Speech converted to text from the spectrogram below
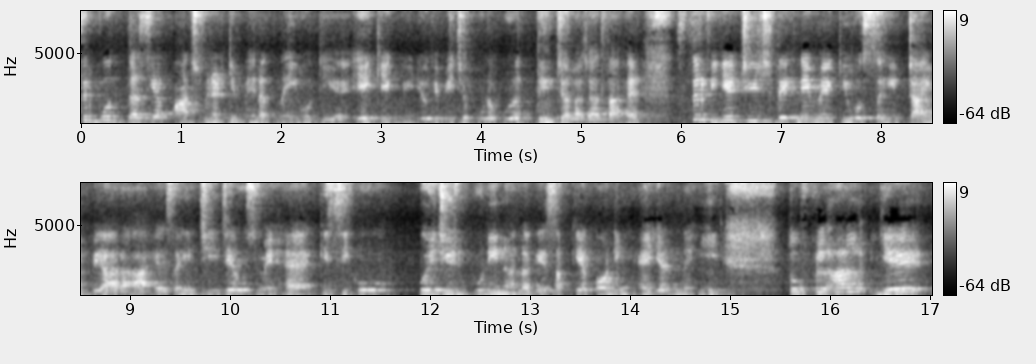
सिर्फ़ वो दस या पाँच मिनट की मेहनत नहीं होती है। एक एक वीडियो के पीछे पूरा पूरा दिन चला जाता है। सिर्फ़ ये चीज़ देखने में कि वो सही टाइम पे आ रहा है, सही चीज़ें उसमें है, किसी को कोई चीज़ बुरी ना लगे, सबके अकॉर्डिंग है या नहीं। तो फ़िलहाल ये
